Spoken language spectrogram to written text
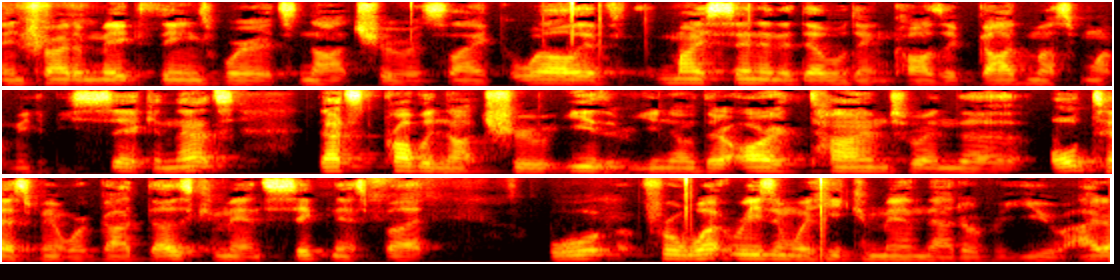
and try to make things where it's not true. It's like, well, if my sin and the devil didn't cause it, God must want me to be sick. And that's that's probably not true either. You know, there are times in the Old Testament where God does command sickness, but for what reason would He command that over you? I,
